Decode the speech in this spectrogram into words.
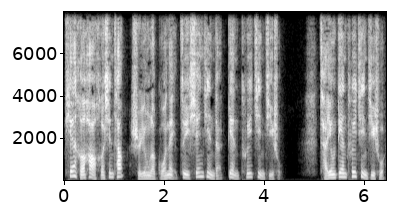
天河号核心舱使用了国内最先进的电推进技术，采用电推进技术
